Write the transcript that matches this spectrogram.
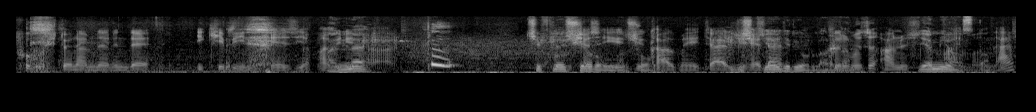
fuhuş dönemlerinde 2000 kez yapabiliyor. Çiftleşiyor onlar sonra. kalmayı tercih İlişkiye eden giriyorlar kırmızı anüslü Yemiyor aslan. maymunlar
